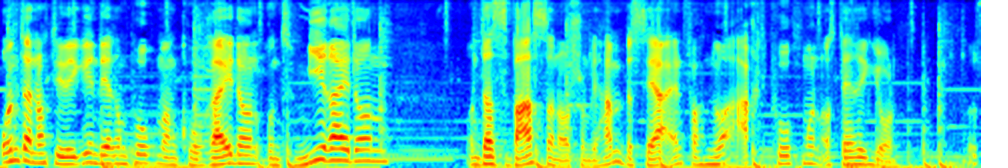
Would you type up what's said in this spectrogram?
und dann noch die legendären Pokémon Koraidon und Miraidon und das war's dann auch schon. Wir haben bisher einfach nur acht Pokémon aus der Region. Das,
